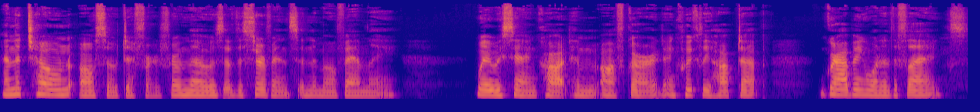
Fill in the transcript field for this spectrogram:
and the tone also differed from those of the servants in the Mo family. Wei Wuxian caught him off guard and quickly hopped up, grabbing one of the flags.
